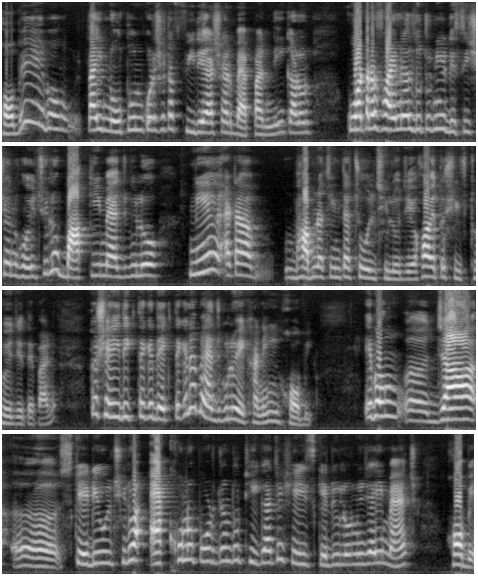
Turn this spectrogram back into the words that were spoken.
হবে এবং তাই নতুন করে সেটা ফিরে আসার ব্যাপার নেই। কারণ কোয়ার্টার ফাইনাল দুটো নিয়ে ডিসিশন হয়েছিল, বাকি ম্যাচগুলো নিয়ে একটা ভাবনা চিন্তা চলছিল যে হয়তো শিফট হয়ে যেতে পারে। তো সেই দিক থেকে দেখতে গেলে ম্যাচগুলো এখানেই হবে। এবং যা স্কেডিউল ছিল এখনও পর্যন্ত ঠিক আছে, সেই স্কেডিউল অনুযায়ী ম্যাচ হবে।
